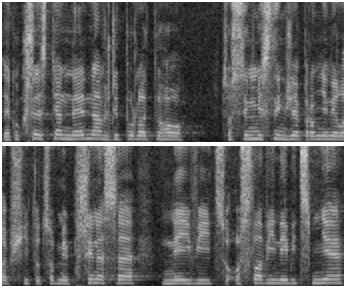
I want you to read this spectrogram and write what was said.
Jako křesťan nejednám vždy podle toho, co si myslím, že je pro mě nejlepší, to, co mi přinese nejvíc, co oslaví nejvíc mě,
